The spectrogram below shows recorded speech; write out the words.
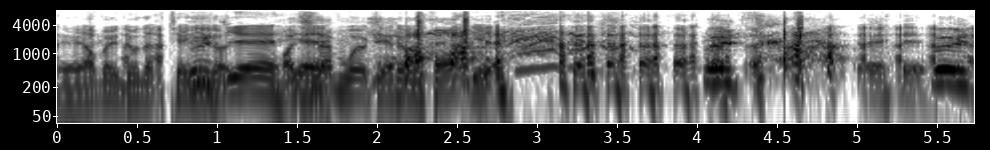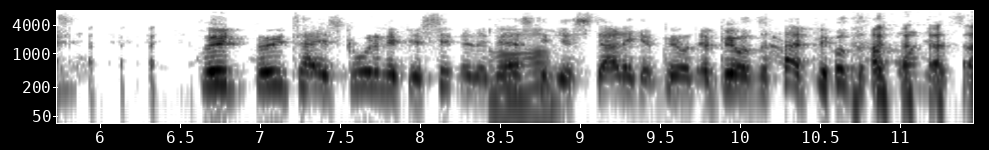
Yeah, I've been doing that for 10 years. Yeah, I just yeah. haven't worked out how to fight yet. Food, food, food, food tastes good, and if you're sitting at a desk Oh. and you're static, it builds, it builds, it builds up on you. So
